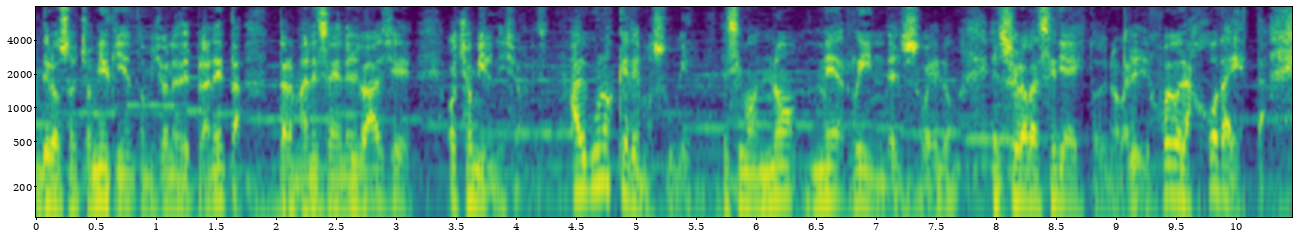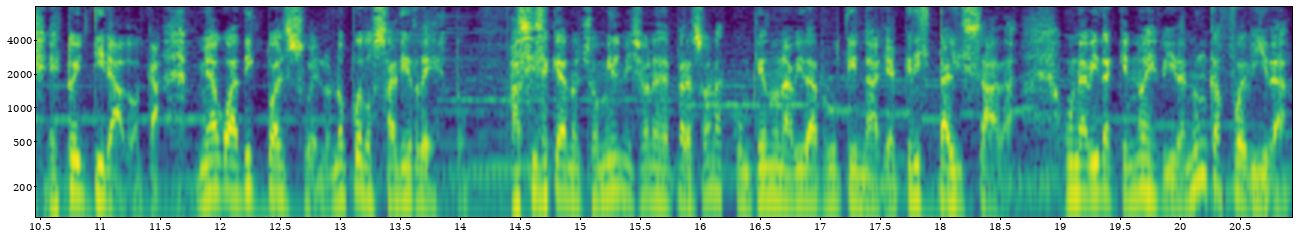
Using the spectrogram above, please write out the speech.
de los 8.500 millones del planeta permanecen en el valle 8.000 millones. Algunos queremos subir. Decimos, no me rinde el suelo. El suelo a ver sería esto de nuevo. El juego, la joda esta. Estoy tirado acá. Me hago adicto al suelo. No puedo salir de esto. Así se quedan 8 mil millones de personas cumpliendo una vida rutinaria, cristalizada, una vida que no es vida, nunca fue vida.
